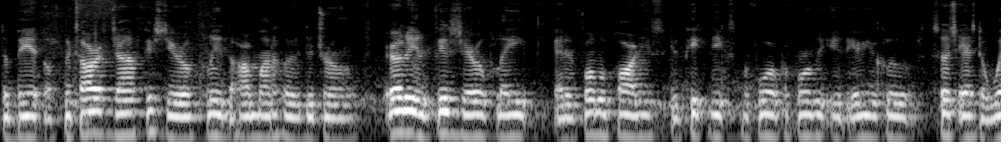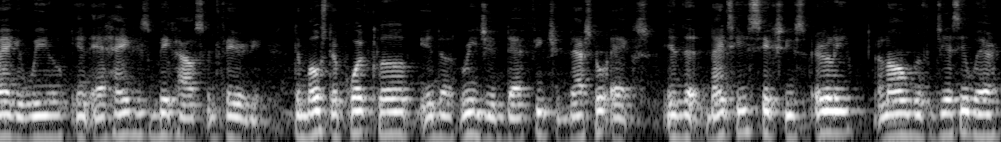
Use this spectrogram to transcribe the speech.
the band of guitarist John Fitzgerald played the harmonica and the drums. Early and Fitzgerald played at informal parties and picnics before performing in area clubs, such as the Wagon Wheel and at Haney's Big House in Ferriday, the most important club in the region that featured national acts. In the 1960s, Early, along with Jesse Ware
